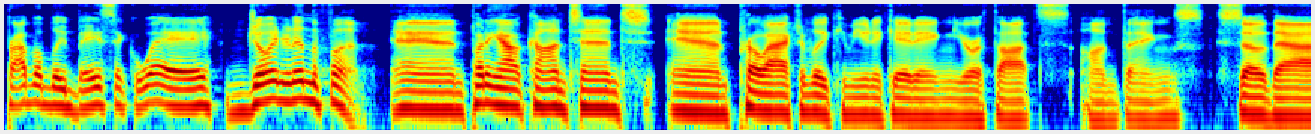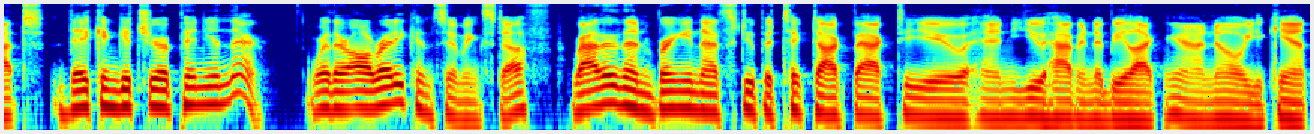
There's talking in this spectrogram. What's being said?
probably basic way, joining in the fun and putting out content and proactively communicating your thoughts on things so that they can get your opinion there where they're already consuming stuff rather than bringing that stupid TikTok back to you and you having to be like, yeah, no, you can't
